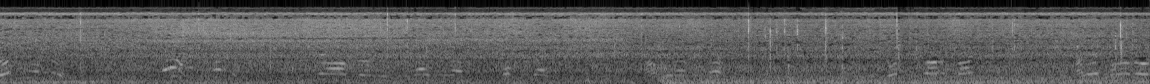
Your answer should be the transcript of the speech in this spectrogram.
Arkaya doğru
